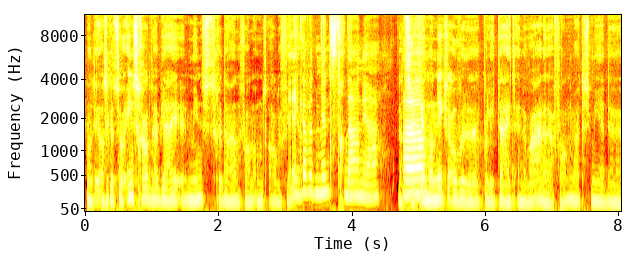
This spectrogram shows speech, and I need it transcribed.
Want als ik het zo inschat, heb jij het minst gedaan van ons alle vier. Ik heb het minst gedaan, ja. Dat zegt Eh, helemaal niks over de kwaliteit en de waarde daarvan, maar het is meer de,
